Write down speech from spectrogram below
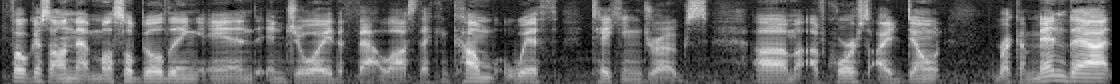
Focus on that muscle building and enjoy the fat loss that can come with taking drugs. Um, of course, I don't recommend that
